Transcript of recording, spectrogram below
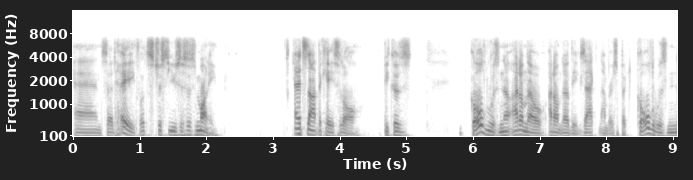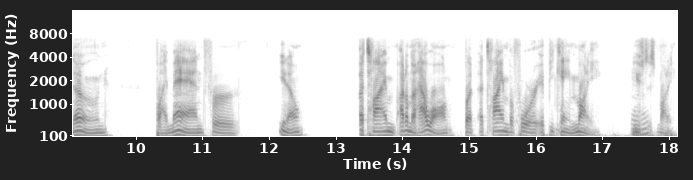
and said, "Hey, let's just use this as money." And it's not the case at all because gold was no I don't know, I don't know the exact numbers, but gold was known by man for, you know, a time, I don't know how long, but a time before it became money, used Mhm. as money.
